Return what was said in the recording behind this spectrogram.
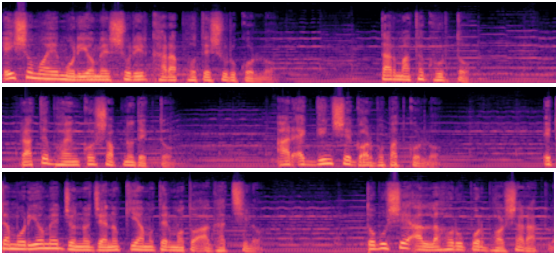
এই সময়ে মরিয়মের শরীর খারাপ হতে শুরু করল। তার মাথা ঘুরত। রাতে ভয়ঙ্কর স্বপ্ন দেখত। আর একদিন সে গর্ভপাত করল। এটা মরিয়মের জন্য যেন কিয়ামতের মতো আঘাত ছিল। তবু সে আল্লাহর উপর ভরসা রাখল।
